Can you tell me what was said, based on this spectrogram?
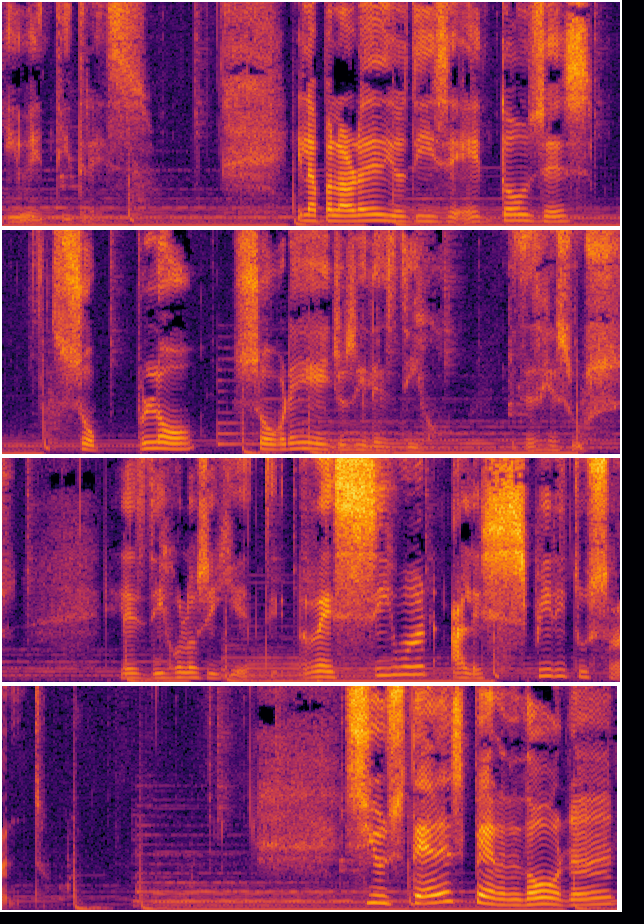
y 23. Y la palabra de Dios dice, entonces sopló sobre ellos y les dijo, este es Jesús, les dijo lo siguiente, reciban al Espíritu Santo. Si ustedes perdonan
